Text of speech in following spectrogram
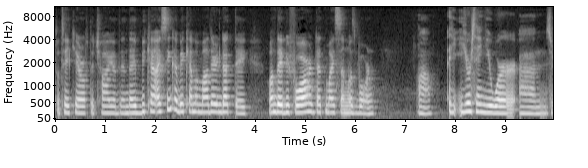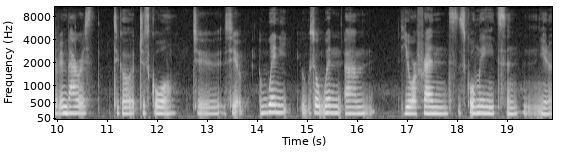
to take care of the child. And I became I think I became a mother in that day, one day before that my son was born. Wow. You're saying you were um, sort of embarrassed to go to school to see when so when um, your friends, schoolmates, and you know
